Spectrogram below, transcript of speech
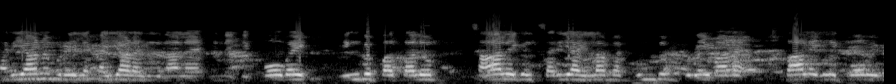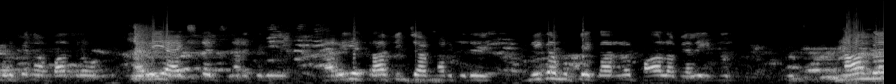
சரியான முறையில கையாளதுனால இன்னைக்கு கோவை எங்கு பார்த்தாலும் சாலைகள் சரியா இல்லாம குண்டும் குடியுமான சாலைகளை கோவை முழுக்க நான் பார்க்கிறோம். நிறைய ஆக்சிடென்ட்ஸ் நடக்குது. நிறைய டிராபிக் ஜாம் நடக்குது. மிக முக்கிய காரணம் பாலம் வேலை இன்னும் நாங்களே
